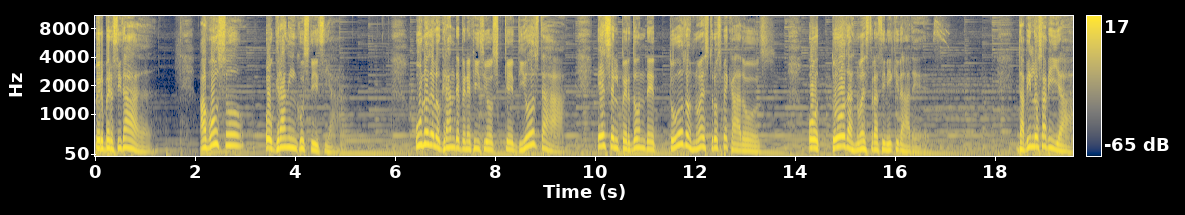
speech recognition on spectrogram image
perversidad, abuso o gran injusticia. Uno de los grandes beneficios que Dios da es el perdón de todos nuestros pecados o todas nuestras iniquidades. David lo sabía,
